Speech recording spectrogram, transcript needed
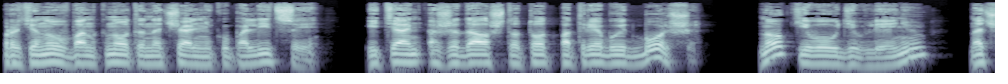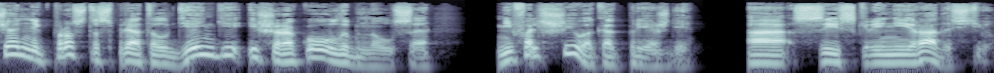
Протянув банкноты начальнику полиции, Итянь ожидал, что тот потребует больше, но, к его удивлению, начальник просто спрятал деньги и широко улыбнулся, не фальшиво, как прежде, а с искренней радостью.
